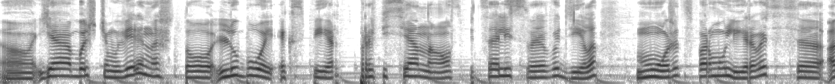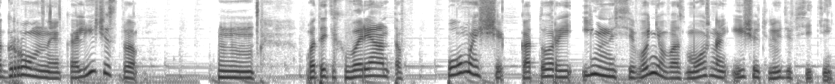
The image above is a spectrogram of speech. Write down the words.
Э, я больше чем уверена, что любой эксперт, профессионал, специалист своего дела может сформулировать э, огромное количество вот этих вариантов помощи, которые именно сегодня, возможно, ищут люди в сети.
